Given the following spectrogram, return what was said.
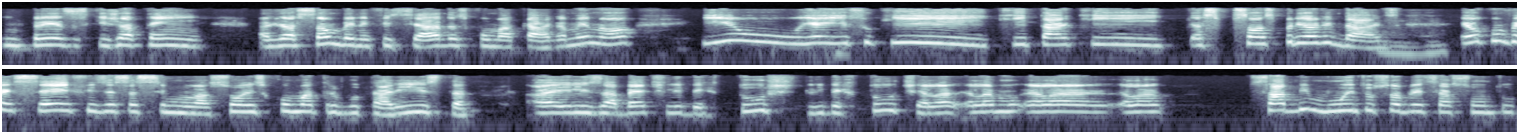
empresas que já têm, já são beneficiadas com uma carga menor, e, o, e é isso que, que, tá, que são as prioridades. Uhum. Eu conversei, fiz essas simulações com uma tributarista, a Elizabeth Libertucci, Libertucci ela, ela, ela, ela sabe muito sobre esse assunto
